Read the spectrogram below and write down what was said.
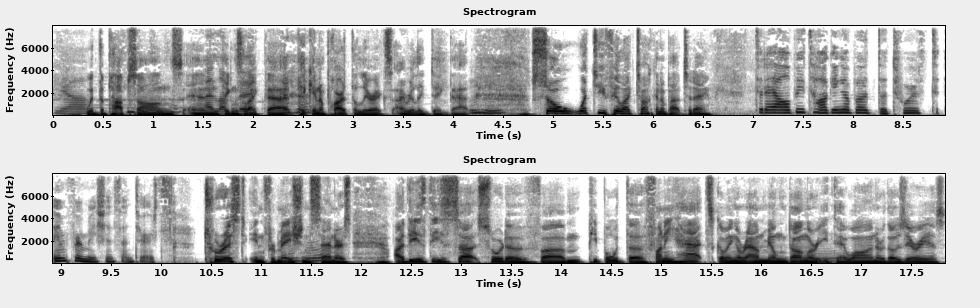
Yeah. With the pop songs and things it. like that, picking apart the lyrics. I really dig that. Mm-hmm. So, what do you feel like talking about today? Today I'll be talking about the tourist information centers. tourist information Mm-hmm. centers. Are these these uh, sort of um, people with the funny hats going around Myeongdong or Mm-hmm. Itaewon or those areas?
